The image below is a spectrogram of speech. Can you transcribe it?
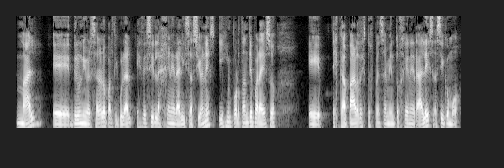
mal eh, de lo universal a lo particular, es decir, las generalizaciones, y es importante para eso eh, escapar de estos pensamientos generales, así como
